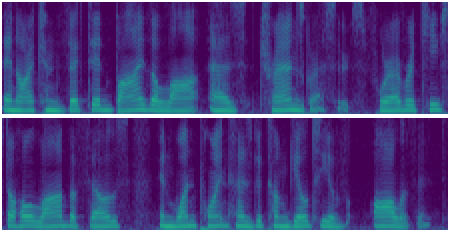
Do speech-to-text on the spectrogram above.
and are convicted by the law as transgressors. For keeps the whole law but fails in one point has become guilty of all of it.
